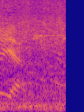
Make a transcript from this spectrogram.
Obrigado.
